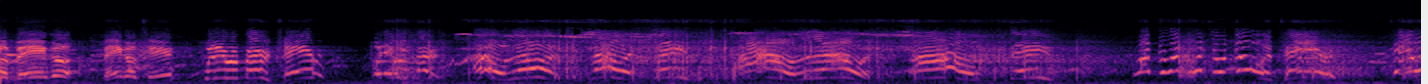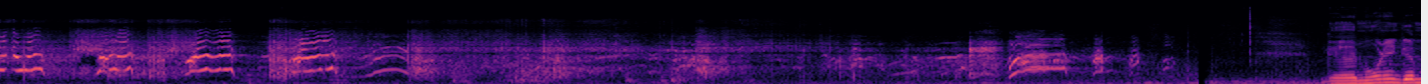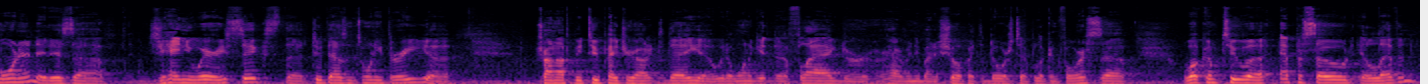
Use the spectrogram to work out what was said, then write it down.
Up, bag up. Bag up, Terry. Put in reverse, Terry. Put in reverse. Oh, Lord. Lord, Jesus. Oh, Lord. Oh, Jesus. What the, what, what you doing, Terry? Terry, what you doing? What? What? What? Good morning. Good morning. It is uh, January 6th, uh, 2023. Uh, try not to be too patriotic today. Uh, we don't want to get uh, flagged or, or have anybody show up at the doorstep looking for us. Uh, welcome to uh, episode 11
